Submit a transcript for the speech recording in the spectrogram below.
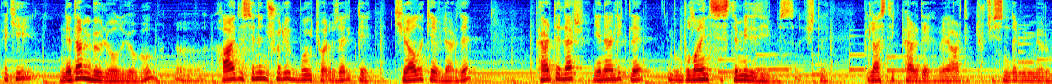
Peki neden böyle oluyor bu? Ee, hadisenin şöyle bir boyutu var. Özellikle kiralık evlerde perdeler genellikle bu blind sistemi dediğimiz işte plastik perde veya artık Türkçesinde bilmiyorum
